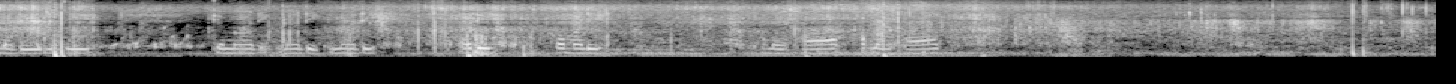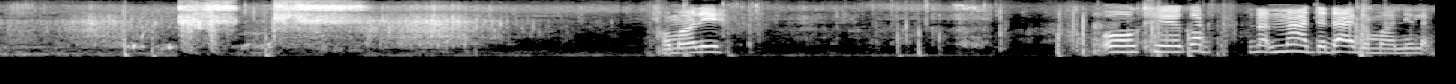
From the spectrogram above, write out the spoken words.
มาดีมาดีแกมาดิมาดิมาดิ เอาดิ เข้ามาดิทำไมครับทำไมครับ เข้ามาดิโอเคก็น่าจะได้ประมาณนี้แหละ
